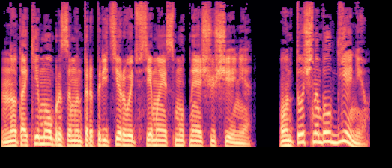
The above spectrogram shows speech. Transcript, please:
но таким образом интерпретировать все мои смутные ощущения. Он точно был гением.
